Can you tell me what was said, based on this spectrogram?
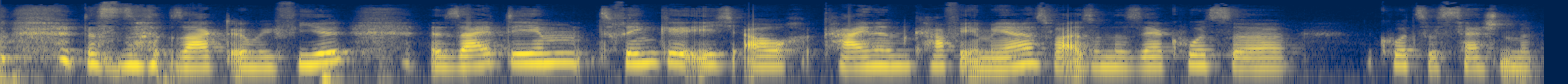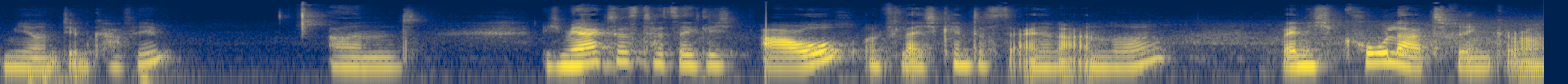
das sagt irgendwie viel. Seitdem trinke ich auch keinen Kaffee mehr. Es war also eine sehr kurze, kurze Session mit mir und dem Kaffee. Und ich merke das tatsächlich auch, und vielleicht kennt das der eine oder andere, wenn ich Cola trinke.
